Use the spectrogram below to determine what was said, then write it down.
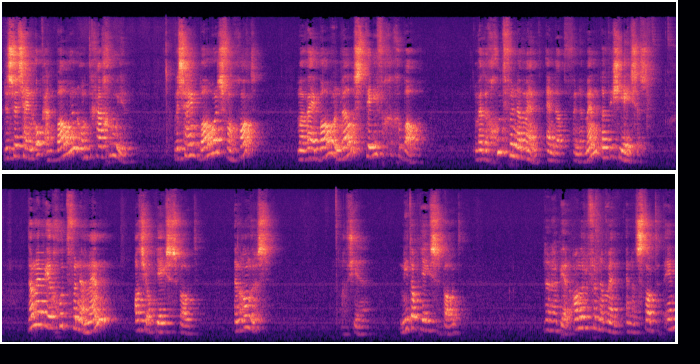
Dus we zijn ook aan het bouwen om te gaan groeien. We zijn bouwers van God, maar wij bouwen wel stevige gebouwen. Met een goed fundament. En dat fundament, dat is Jezus. Dan heb je een goed fundament als je op Jezus bouwt. En anders, als je niet op Jezus bouwt, dan heb je een ander fundament en dan stort het in.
